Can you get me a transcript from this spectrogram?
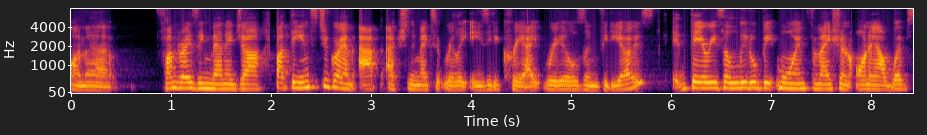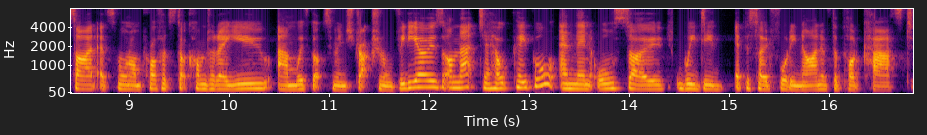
I'm a fundraising manager, but the Instagram app actually makes it really easy to create reels and videos. There is a little bit more information on our website at smallnonprofits.com.au. Um, we've got some instructional videos on that to help people. And then also we did episode 49 of the podcast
